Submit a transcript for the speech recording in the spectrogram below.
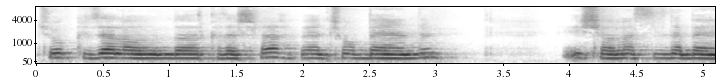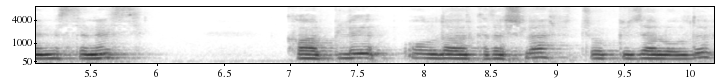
Çok güzel oldu arkadaşlar. Ben çok beğendim. İnşallah siz de beğenmişsiniz. Kalpli oldu arkadaşlar. Çok güzel oldu.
